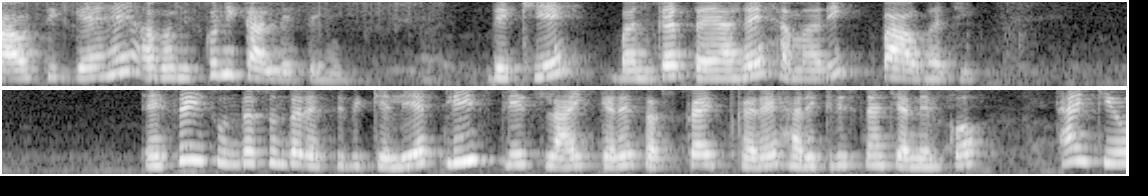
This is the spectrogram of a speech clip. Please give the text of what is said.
पाव सीख गए हैं, अब हम इसको निकाल लेते हैं। देखिए, बनकर तैयार है हमारी पाव भाजी। ऐसे ही सुंदर सुंदर रेसिपी के लिए प्लीज़ प्लीज़ लाइक करें सब्सक्राइब करें हरे कृष्णा चैनल को। Thank you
